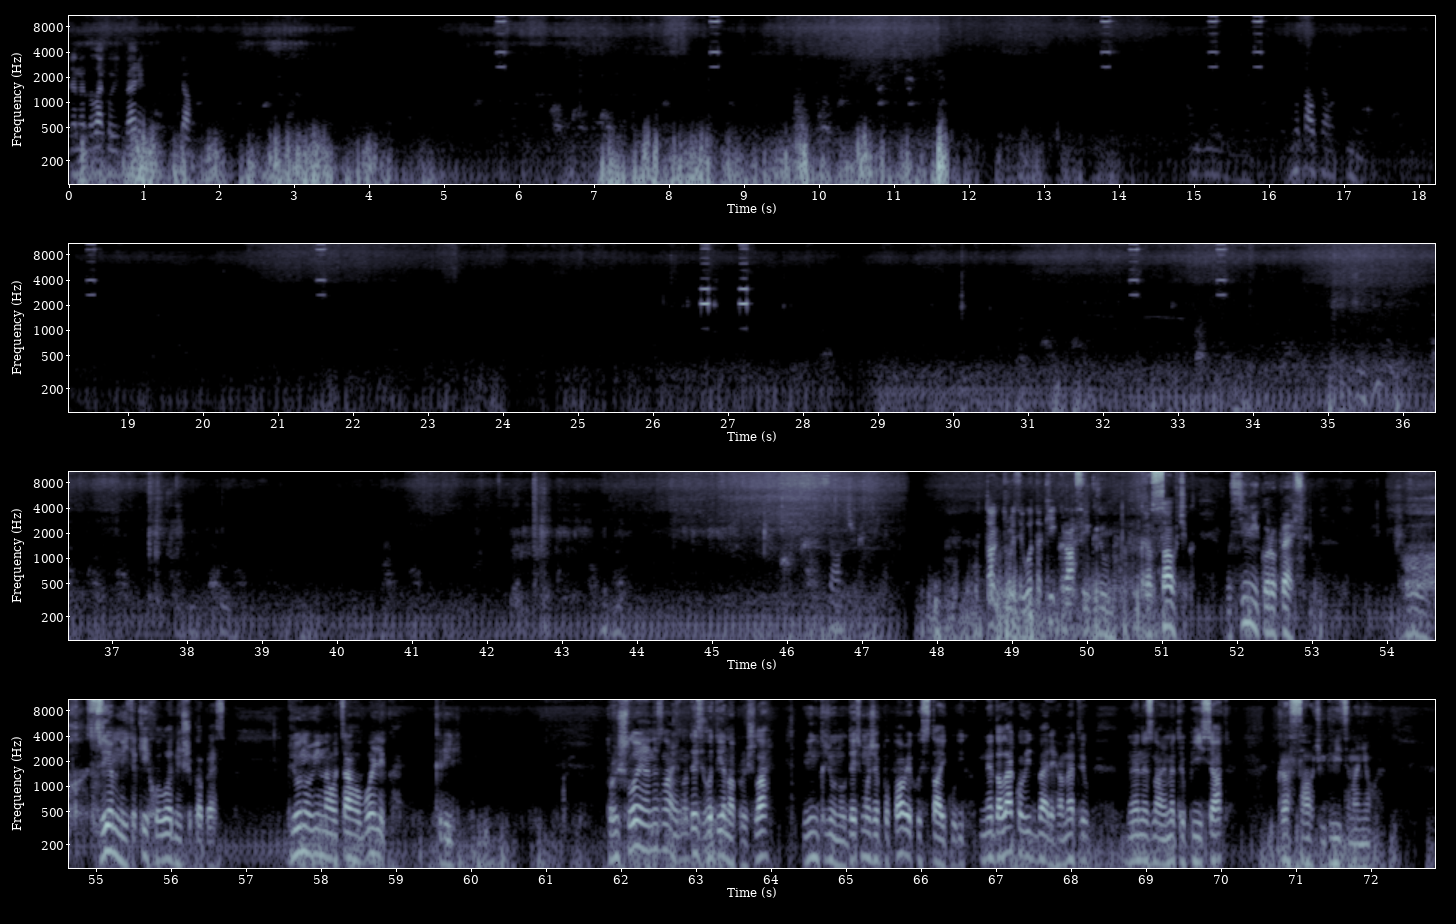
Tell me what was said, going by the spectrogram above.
Вже недалеко від берега. Тяг. Змотав цього спільного. Красавчик. Так, друзі, отакий красень клюв. Красавчик. Осінній коропець. Ох, зимний, такий холодний, що капець. Клюнув він на оцього бойліка кріль. Пройшло, я не знаю, ну десь година пройшла, він клюнув. Десь може попав якусь стайку і недалеко від берега, метрів, ну я не знаю, метрів 50. Красавчик, дивіться на нього.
